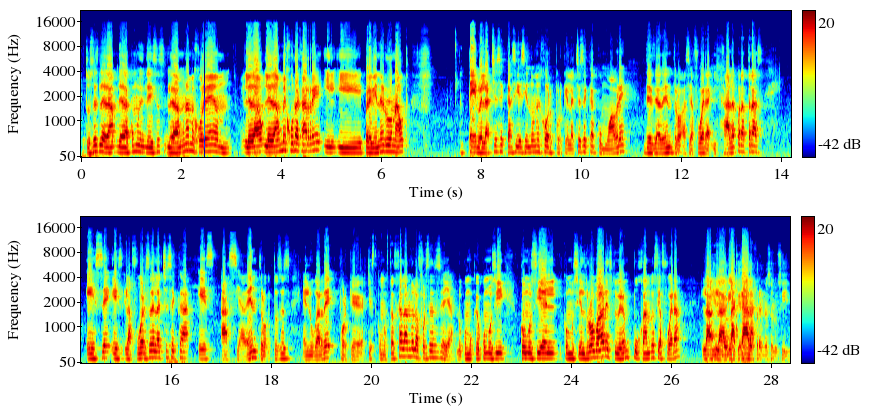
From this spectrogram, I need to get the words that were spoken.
Entonces le da, le da como le da una mejor, em, le da, le da un mejor agarre y, y previene el run out. Pero el HSK sigue siendo mejor porque el HSK como abre desde adentro hacia afuera y jala para atrás, ese es la fuerza del HSK es hacia adentro. Entonces, en lugar de porque aquí es como estás jalando la fuerza es hacia allá, lo como que como si como si el como si el drawbar estuviera empujando hacia afuera la, Y la, cara. de freno es el lucillo.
